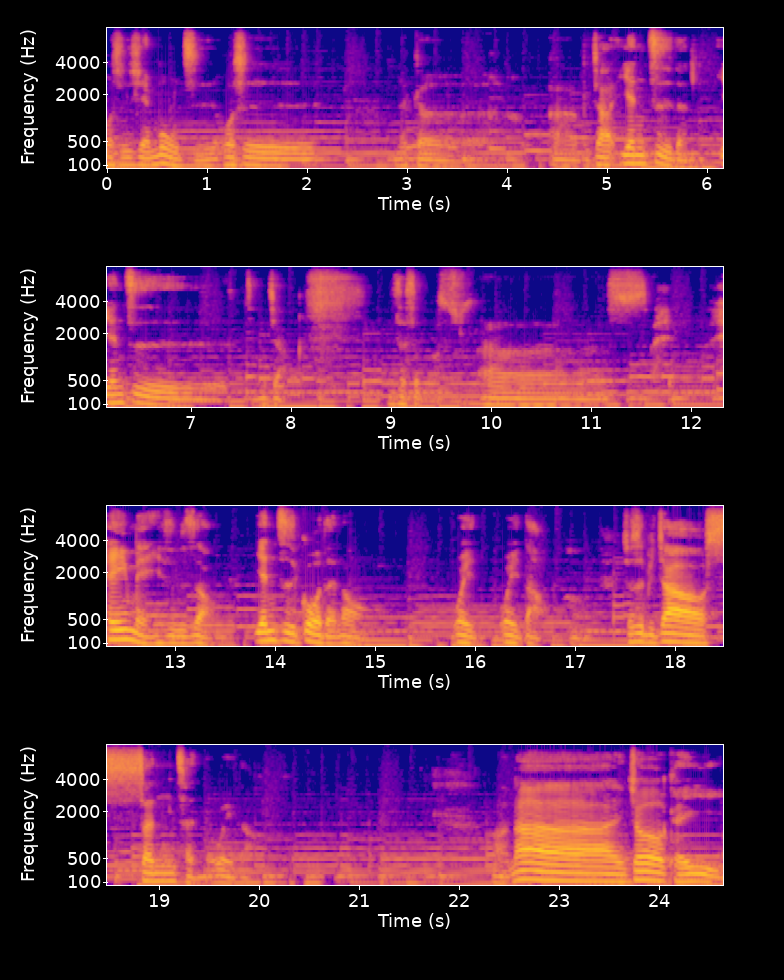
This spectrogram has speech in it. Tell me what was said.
或是一些木质，或是那个呃比较腌制的腌制怎么讲？这什么？呃。黑黑莓是不是哦？腌制过的那种味味道，就是比较深层的味道啊。那你就可以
